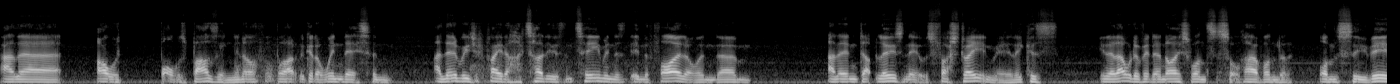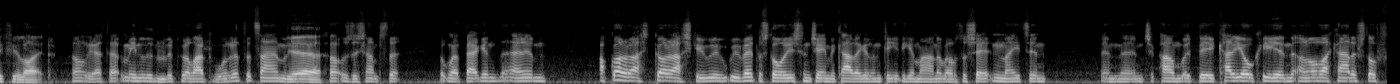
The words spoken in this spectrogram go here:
and uh, I was I was buzzing, you know. I thought, well, we're going to win this, and and then we just played a totally different team in the in the final, and um, and ended up losing it. It was frustrating, really, because you know that would have been a nice one to sort of have on the on the CV, if you like. Oh yeah, I mean Liverpool had won at the time. yeah, that was the chance that, put my bag in. Um, I've got to ask, got to ask you. We, have heard the stories from Jamie Carragher and Didi Hamann about a certain night in in, in Japan with the karaoke and, and all that kind of stuff.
